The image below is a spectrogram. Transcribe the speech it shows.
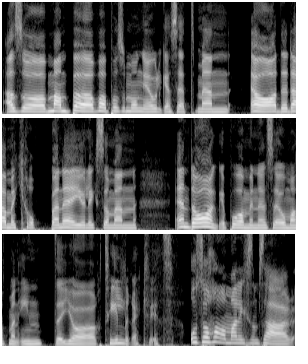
Alltså man bör vara på så många olika sätt men ja det där med kroppen är ju liksom en, en daglig påminnelse om att man inte gör tillräckligt. Och så har man liksom så här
